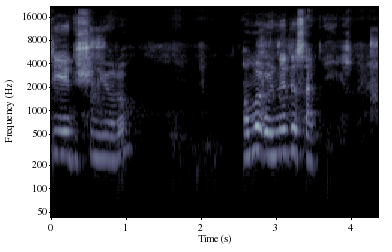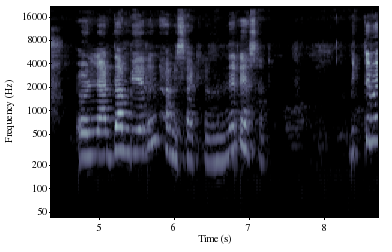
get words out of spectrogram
diye düşünüyorum. Ama önüne de saklayabilir. Önlerden bir yerine mi sakladın? Nereye sakladın? Bitti mi?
